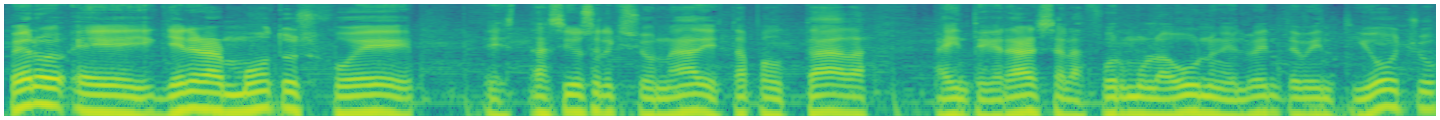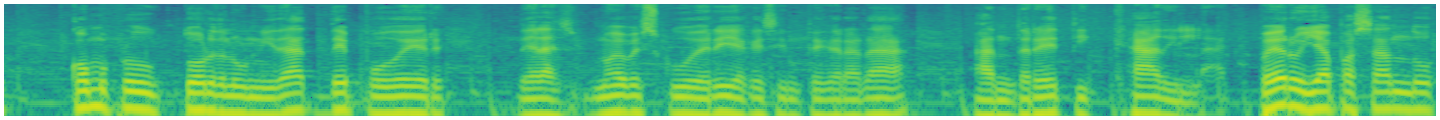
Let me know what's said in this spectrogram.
Pero eh, General Motors fue, ha sido seleccionada y está pautada a integrarse a la Fórmula 1 en el 2028 como productor de la unidad de poder de la nueva escudería que se integrará Andretti Cadillac. Pero ya pasando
